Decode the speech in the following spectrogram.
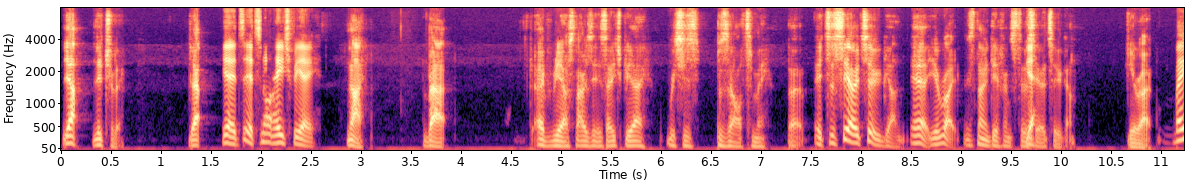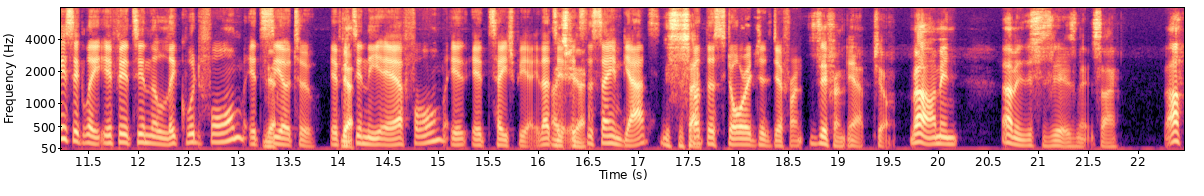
Yeah, literally. Yeah, Yeah, it's it's not no But everybody else knows it is HPA, which is bizarre to me. But it's a CO2 gun. Yeah, you're right. There's no difference to a Yeah. CO2 gun. You're right. Basically, if it's in the liquid form, it's Yeah. CO2. If Yeah. it's in the air form, it, it's HPA. That's it. It's the same gas, It's the same. but the storage is different. It's different. Yeah, sure. Well, I mean, I mean, this is it, isn't it? So, ah,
